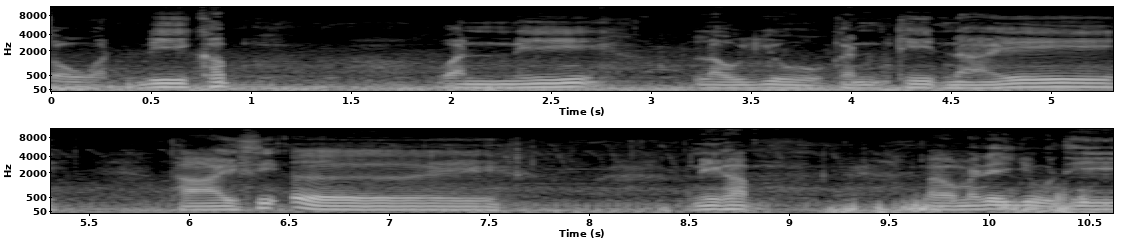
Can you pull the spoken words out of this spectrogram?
สวัสดีครับ วันนี้เราอยู่กันที่ไหนทายสิเอ่ยนี่ครับ เราไม่ได้อยู่ที่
